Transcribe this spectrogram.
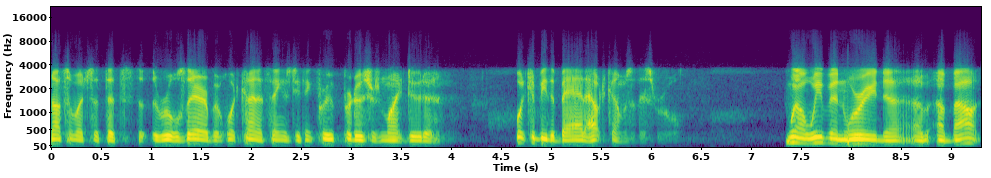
not so much that that's, the, the rule's there, but what kind of things do you think producers might do to, what could be the bad outcomes of this? Well, we've been worried uh, about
